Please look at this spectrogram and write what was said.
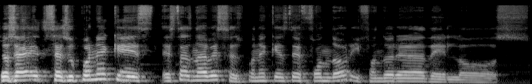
O sea, se supone que estas naves se supone que es de Fondor y Fondor era de los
